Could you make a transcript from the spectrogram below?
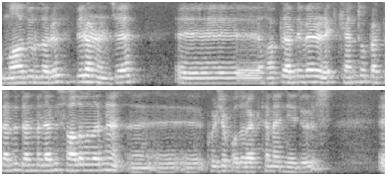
mağdurları bir an önce e, haklarını vererek kendi topraklarına dönmelerini sağlamalarını e, e, KOJEP olarak temenni ediyoruz. E,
